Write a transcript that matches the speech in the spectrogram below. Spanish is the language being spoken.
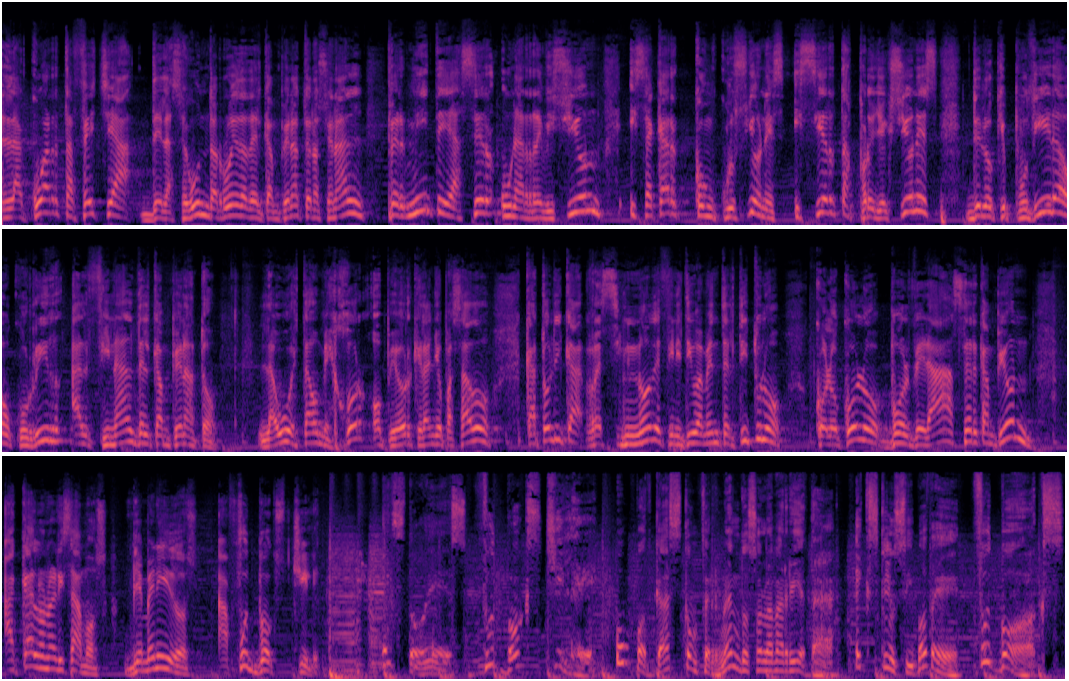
La cuarta fecha de la segunda rueda del Campeonato Nacional permite hacer una revisión y sacar conclusiones y ciertas proyecciones de lo que pudiera ocurrir al final del campeonato. ¿La U ha estado mejor o peor que el año pasado? ¿Católica resignó definitivamente el título? ¿Colo Colo volverá a ser campeón? Acá lo analizamos. Bienvenidos a Footbox Chile. Esto es Footbox Chile, un podcast con Fernando Solabarrieta, exclusivo de Footbox.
